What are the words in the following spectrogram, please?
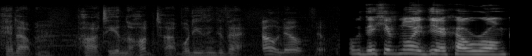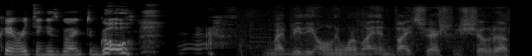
head up and party in the hot tub. What do you think of that? Oh, no, no. Oh, they have no idea how wrong everything is going to go. You might be the only one of my invites who actually showed up.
